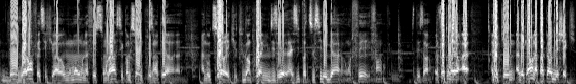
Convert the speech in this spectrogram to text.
donc voilà, en fait, c'est qu'au moment où on a fait ce son-là, c'est comme si on le présentait à, notre sœur et que tout d'un coup, elle nous disait, vas-y, pas de souci les gars, on le fait. Et Enfin, en fait, c'était ça. En fait, on a, avec euh, avec Aya, on n'a pas peur de l'échec.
